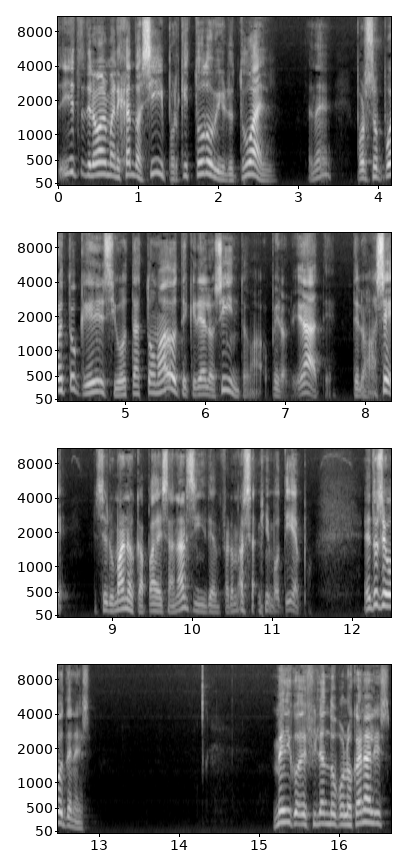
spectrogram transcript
Y esto te lo van manejando así, porque es todo virtual. Por supuesto que si vos estás tomado te crea los síntomas, pero olvídate, te los hace. El ser humano es capaz de sanarse y de enfermarse al mismo tiempo. Entonces vos tenés médicos desfilando por los canales,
